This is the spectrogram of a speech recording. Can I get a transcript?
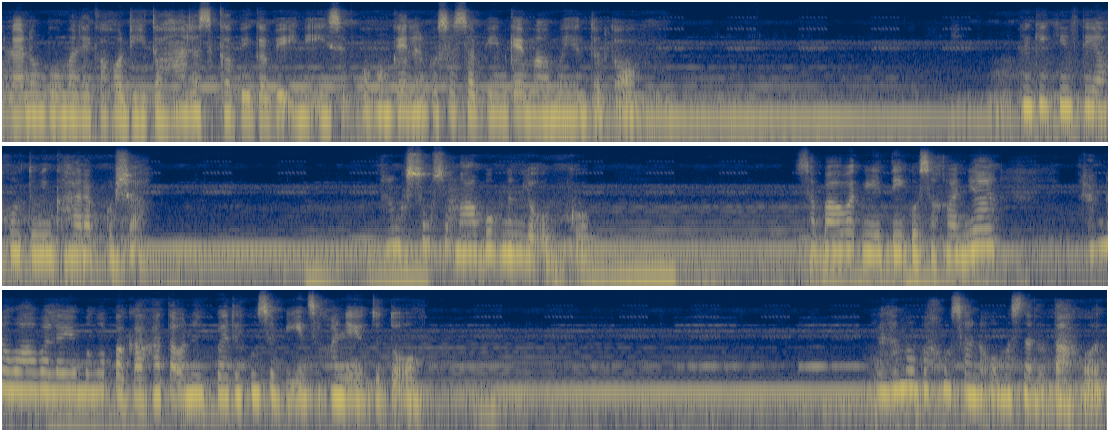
Wala nung bumalik ako dito, halos gabi-gabi iniisip ko kung kailan ko sasabihin kay mama yung totoo. Nagigilty ako tuwing kaharap ko siya. Parang gustong sumabog ng loob ko. Sa bawat ngiti ko sa kanya, parang nawawala yung mga pagkakataon na pwede kong sabihin sa kanya yung totoo. Alam mo ba kung saan ako mas natatakot?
